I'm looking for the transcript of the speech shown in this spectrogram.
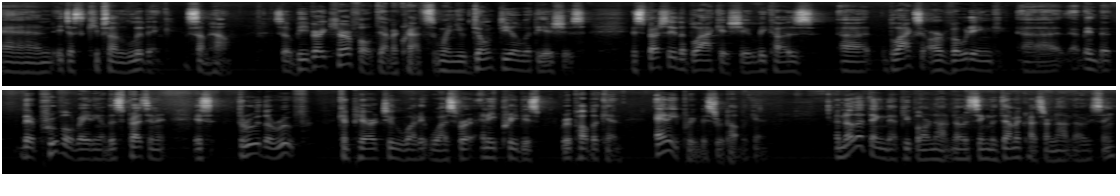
and it just keeps on living somehow. So be very careful, Democrats, when you don't deal with the issues, especially the black issue, because uh, blacks are voting. Uh, I mean, the, the, approval rating of this president is through the roof compared to what it was for any previous Republican any previous Republican. Another thing that people are not noticing, the Democrats are not noticing,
